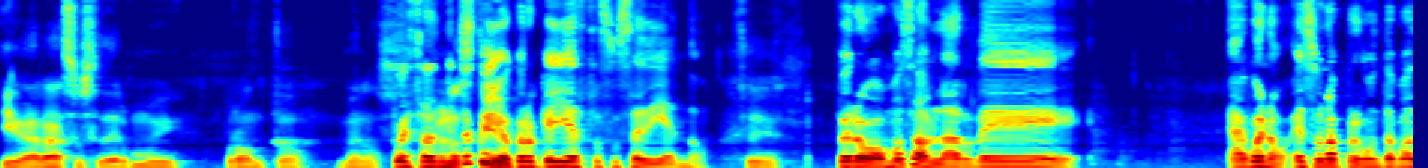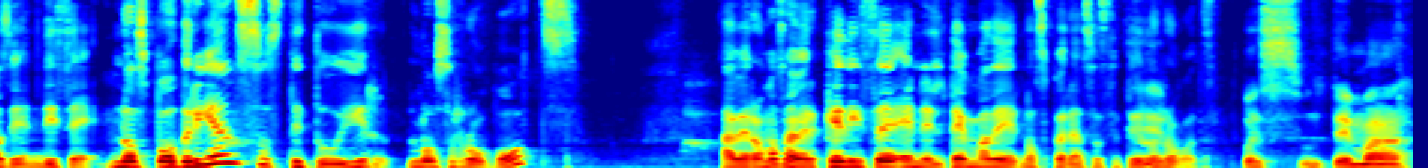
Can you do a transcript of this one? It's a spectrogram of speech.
llegar a suceder muy pronto, menos. Pues admito que yo creo que ya está sucediendo. Sí. Pero vamos a hablar de. Ah, bueno, es una pregunta más bien. Dice: ¿Nos podrían sustituir los robots? A ver, vamos a ver qué dice en el tema de nos podrían sustituir los eh, robots. Pues un tema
